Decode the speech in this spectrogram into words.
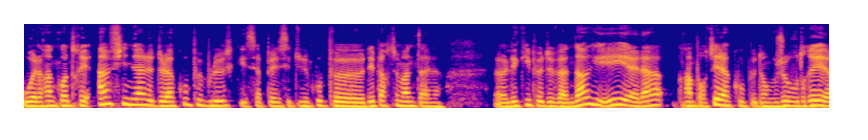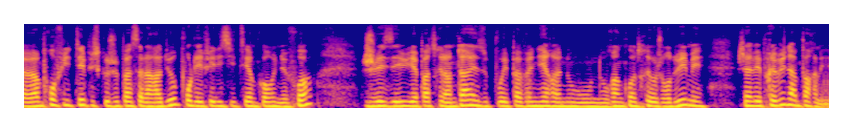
où elle rencontrait en finale de la Coupe Bleue, qui s'appelle, c'est une coupe euh, départementale. Euh, l'équipe de Van Dag et elle a remporté la coupe. Donc je voudrais euh, en profiter puisque je passe à la radio pour les féliciter encore une fois. Je les ai eus il y a pas très longtemps et ils ne pouvaient pas venir nous, nous rencontrer aujourd'hui, mais j'avais prévu d'en parler.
